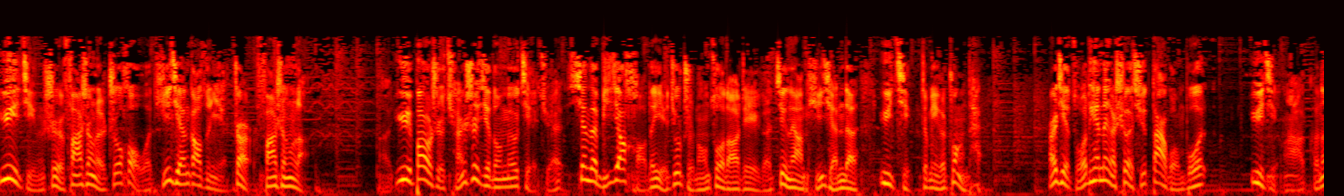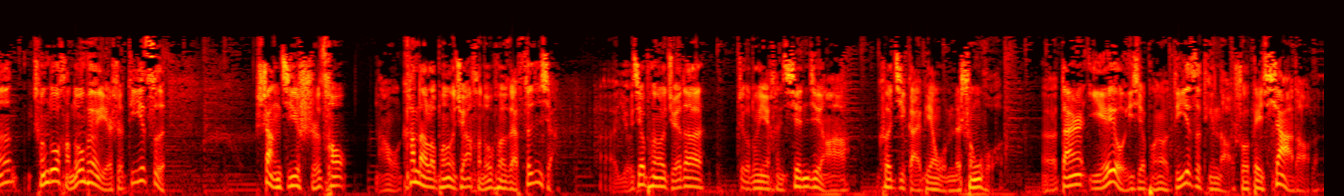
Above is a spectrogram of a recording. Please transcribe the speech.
预警是发生了之后，我提前告诉你这儿发生了。啊，预报是全世界都没有解决，现在比较好的也就只能做到这个尽量提前的预警这么一个状态。而且昨天那个社区大广播预警啊，可能成都很多朋友也是第一次上机实操。啊，我看到了朋友圈，很多朋友在分享，呃，有些朋友觉得这个东西很先进啊，科技改变我们的生活，呃，当然也有一些朋友第一次听到，说被吓到了，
